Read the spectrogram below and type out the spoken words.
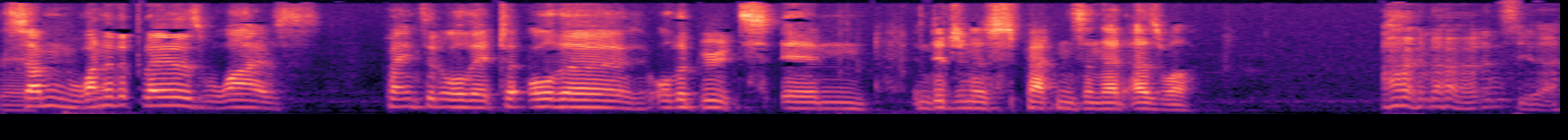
some one of the players' wives painted all their t- all the all the boots in indigenous patterns and that as well? Oh no, I didn't see that.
